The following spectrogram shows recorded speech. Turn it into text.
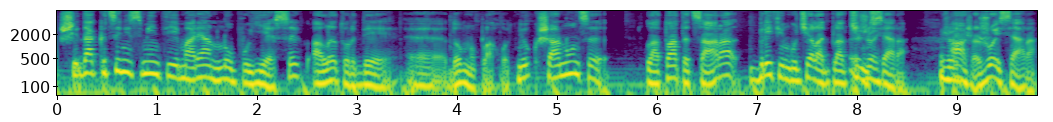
Și dacă țineți minte, Marian Lupu iese alături de uh, domnul Plahotniuc și anunță la toată țara briefingul acela de la 5 joi. seara. Joi. Așa, joi seara.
